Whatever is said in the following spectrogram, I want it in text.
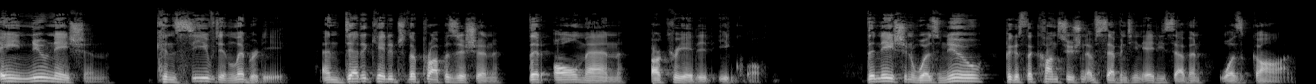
a new nation conceived in liberty and dedicated to the proposition that all men are created equal. The nation was new because the Constitution of 1787 was gone.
